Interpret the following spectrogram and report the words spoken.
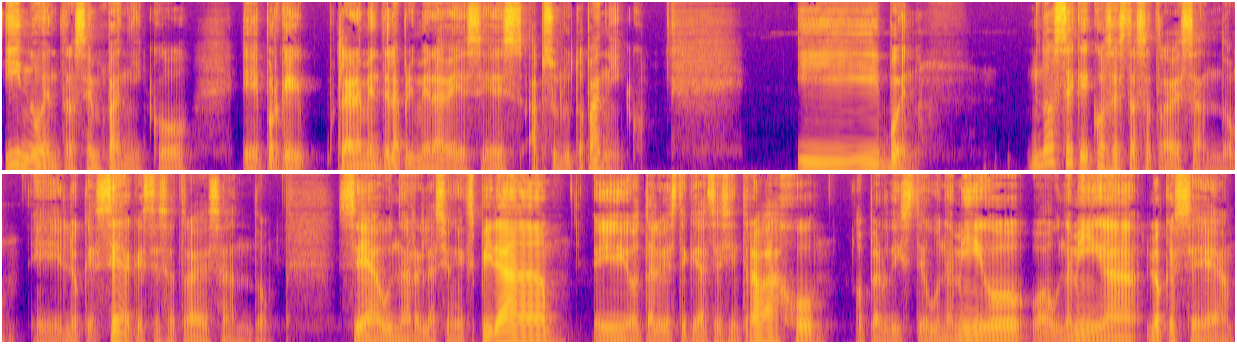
y no entras en pánico, porque claramente la primera vez es absoluto pánico. Y bueno, no sé qué cosa estás atravesando, eh, lo que sea que estés atravesando, sea una relación expirada, eh, o tal vez te quedaste sin trabajo, o perdiste a un amigo o a una amiga, lo que sea.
